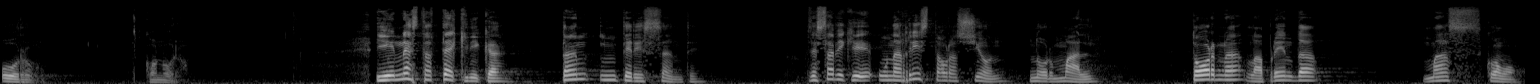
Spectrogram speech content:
oro, con oro. Y en esta técnica tan interesante, usted sabe que una restauración normal torna la prenda más como.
